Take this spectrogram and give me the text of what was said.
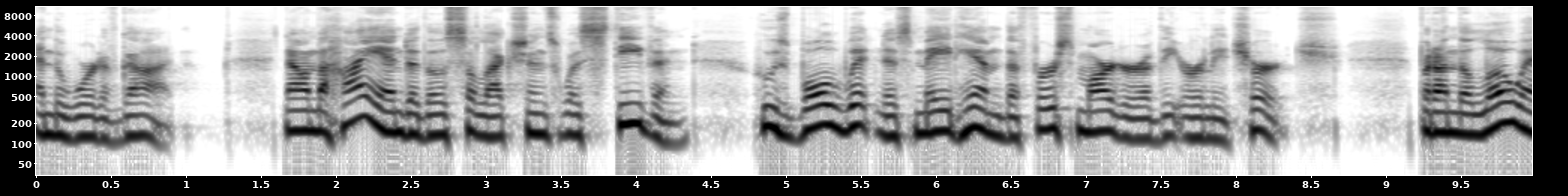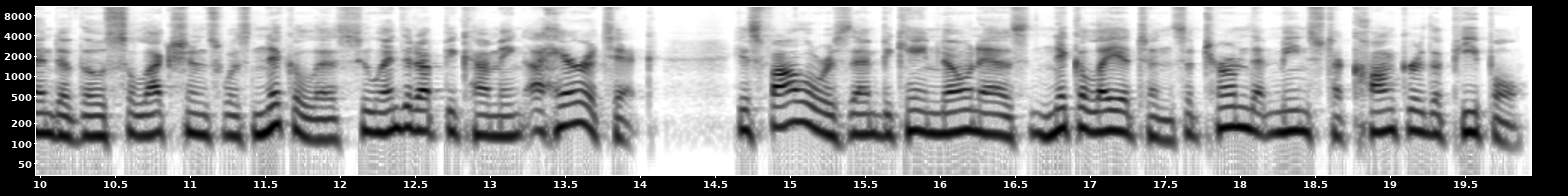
and the Word of God. Now, on the high end of those selections was Stephen, whose bold witness made him the first martyr of the early church. But on the low end of those selections was Nicholas, who ended up becoming a heretic. His followers then became known as Nicolaitans, a term that means to conquer the people.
